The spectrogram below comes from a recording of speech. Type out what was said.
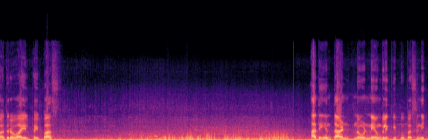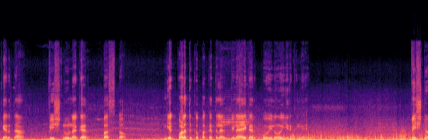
மதுரை வாயில் பைபாஸ் அதையும் தாண்டின உடனே உங்களுக்கு இப்போ பஸ் நிற்கிறது தான் விஷ்ணு நகர் பஸ் ஸ்டாப் இங்கே குளத்துக்கு பக்கத்தில் விநாயகர் கோயிலும் இருக்குங்க. விஷ்ணு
